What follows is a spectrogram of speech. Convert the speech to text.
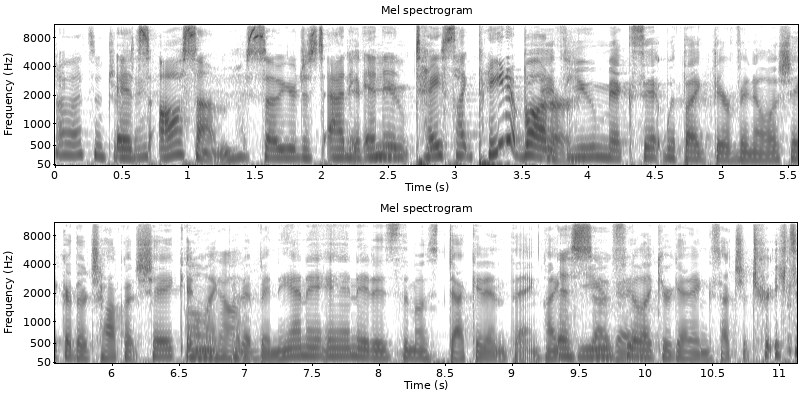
Oh, that's interesting. it's awesome. So you're just adding, If and you- it tastes like peanut butter. If you mix it with like their vanilla shake or their chocolate shake and Oh my like put a banana in, it is the most decadent thing. Like It's so you good. feel like you're getting such a treat.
